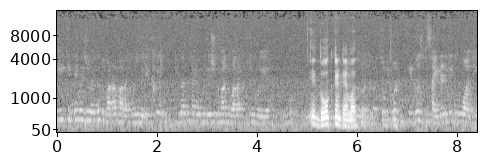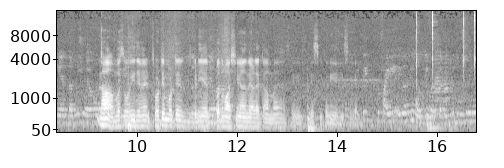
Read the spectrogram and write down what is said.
ਇਹ ਕਿੰਨੇ ਵਜੇ ਹੋਇਆ ਤੇ ਦੁਬਾਰਾ 12 ਕੁ ਵਜੇ ਮਿਲੇ? ਕਿ ਕਿੰਨਾ ਕੁ ਟਾਈਮ ਡਿਊਰੇਸ਼ਨ ਬਾਅਦ ਦੁਬਾਰਾ ਇਕੱਠੇ ਹੋਏ ਆ ਇਹ 2 ਘੰਟਿਆਂ ਬਾਅਦ। So it was it was decided ਕਿ ਤੂੰ ਆ ਜੀ ਐਂਦਾ ਕੁਝ ਹੋਇਆ ਹੋਣਾ? ਹਾਂ ਬਸ ਉਹੀ ਜਿਵੇਂ ਛੋਟੇ ਮੋਟੇ ਜਿਹੜੀਆਂ ਬਦਮਾਸ਼ੀਆਂ ਦੇ ਵਾਲੇ ਕੰਮ ਹੈ ਬੇਸਿਕਲੀ ਇਹੀ ਸੀਗਾ। ਤੇ ਪ੍ਰੋਫਾਈਲ ਇਹਨਾਂ ਦੀ ਹੋਣ ਦੀ ਵਰਤਨ ਵਿੱਚ ਦੂਸਰੇ ਨੇ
